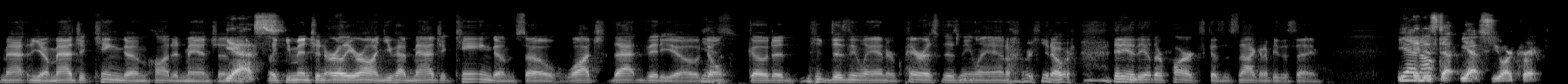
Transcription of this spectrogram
Ma- you know magic kingdom haunted mansion Yes. like you mentioned earlier on you had magic kingdom so watch that video Yes. don't go to disneyland or paris disneyland or you know any of the other parks because it's not going to be the same Yeah, It and is de- yes, you are correct.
